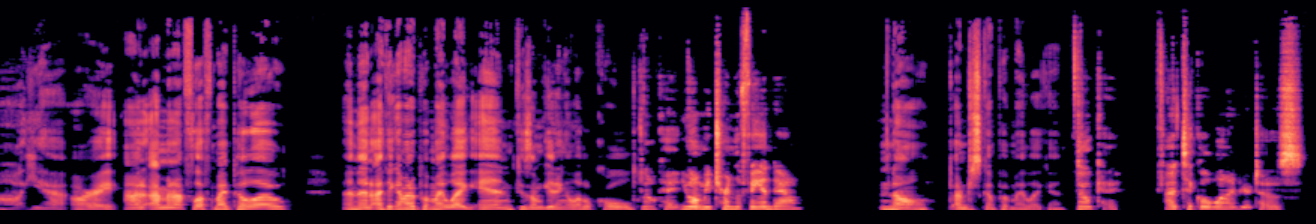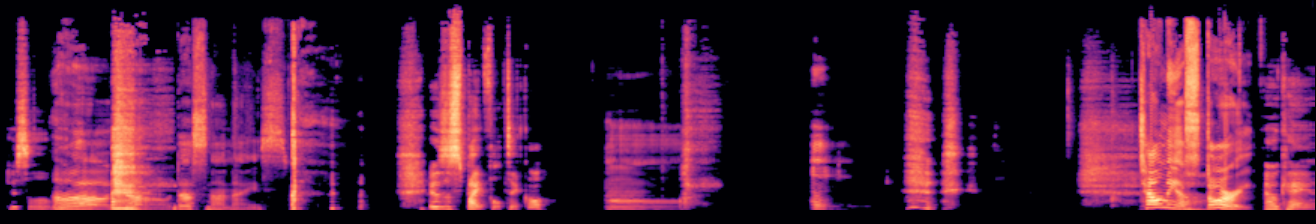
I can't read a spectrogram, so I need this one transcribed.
Oh yeah. All right. I, I'm gonna fluff my pillow, and then I think I'm gonna put my leg in because I'm getting a little cold. okay. You want me to turn the fan down? No, I'm just gonna put my leg in. Okay. I tickle one of your toes, just a little bit. Oh no, that's not nice. It was a spiteful tickle. Tell me a story. okay,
